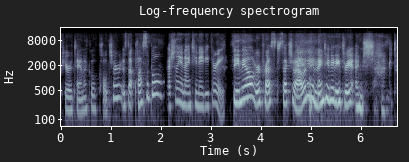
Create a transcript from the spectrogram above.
puritanical culture. Is that possible? Especially in 1983. Female repressed sexuality in 1983. I'm shocked.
